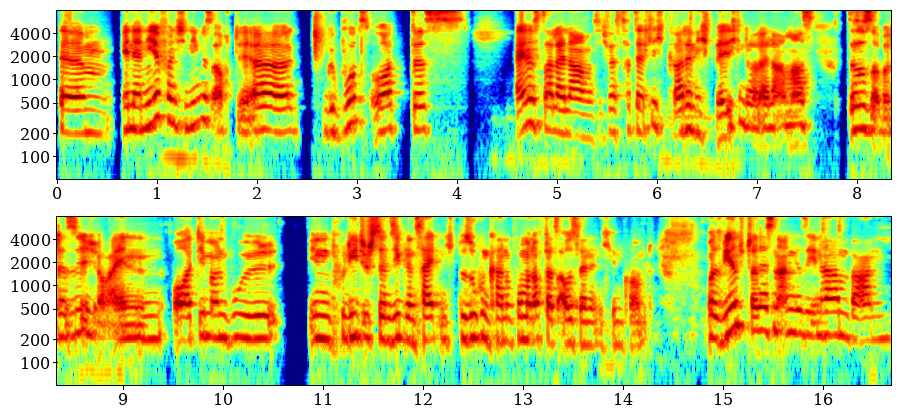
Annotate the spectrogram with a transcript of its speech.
Ähm, in der Nähe von Xining ist auch der Geburtsort des eines Dalai Lamas. Ich weiß tatsächlich gerade nicht, welchen Dalai Lamas. Das ist aber tatsächlich auch ein Ort, den man wohl in politisch sensiblen Zeiten nicht besuchen kann und wo man oft als Ausländer nicht hinkommt. Was wir uns stattdessen angesehen haben, waren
